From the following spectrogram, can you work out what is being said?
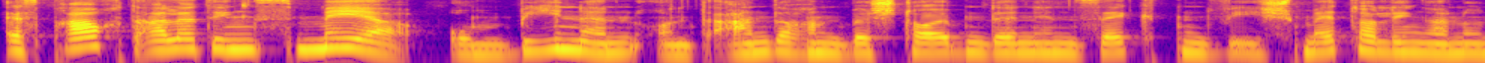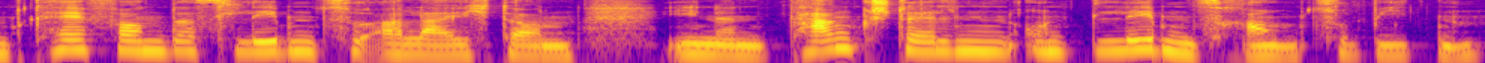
Es braucht allerdings mehr, um Bienen und anderen bestäubenden Insekten wie Schmetterlingen und Käfern das Leben zu erleichtern, ihnen Tankstellen und Lebensraum zu bieten.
